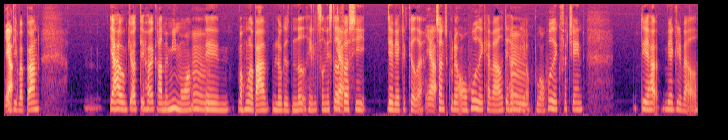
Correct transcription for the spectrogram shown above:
Ja. da de var børn. Jeg har jo gjort det i høj grad med min mor, Mm. øh, hvor hun har bare lukket den ned hele tiden, i stedet Ja. ja. for at sige, det er jeg virkelig ked af. Ja. Sådan skulle det overhovedet ikke have været. Det har Mm. du overhovedet ikke fortjent. Det har virkelig været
